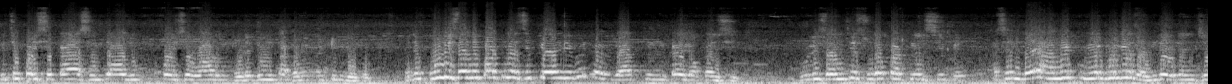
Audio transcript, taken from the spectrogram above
तिचे पैसे काय असेल ते अजून पैसे वाढून थोडे देऊन टाका मी मिटिंग घेतो. म्हणजे पोलिसांनी पार्टनरशिप केली बरं का काही लोकांशी. पोलिसांची सुद्धा पार्टनरशिप आहे. असे लय अनेक वेगवेगळे धंदे आहे त्यांचे.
